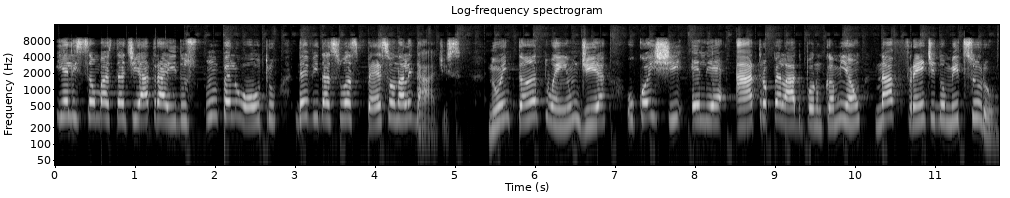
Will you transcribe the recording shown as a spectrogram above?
e eles são bastante atraídos um pelo outro devido às suas personalidades. No entanto, em um dia, o Koichi ele é atropelado por um caminhão na frente do Mitsuru.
